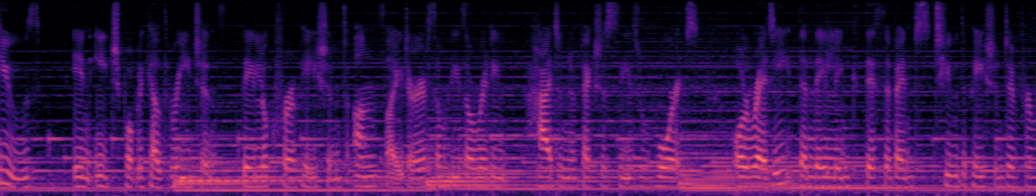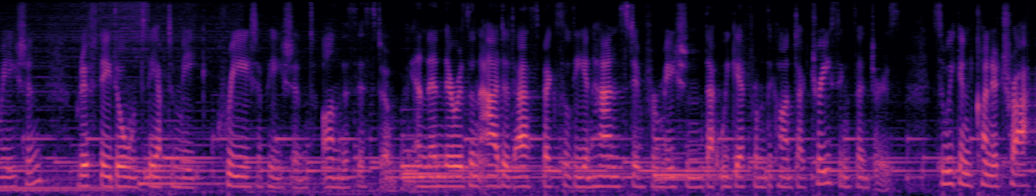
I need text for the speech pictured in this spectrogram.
queues in each public health region. They look for a patient on CIDR. If somebody's already had an infectious disease report already, then they link this event to the patient information. But if they don't, they have to make create a patient on the system. And then there is an added aspect of the enhanced information that we get from the contact tracing centres. So we can kind of track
